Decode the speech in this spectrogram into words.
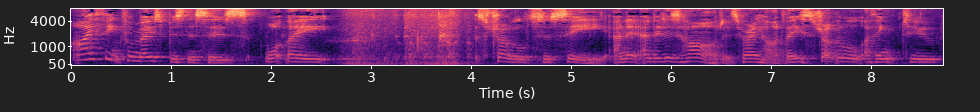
I think for most businesses, what they struggle to see, and it, and it is hard. It's very hard. They struggle, I think, to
